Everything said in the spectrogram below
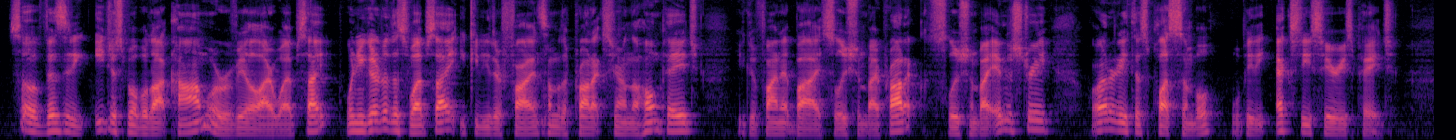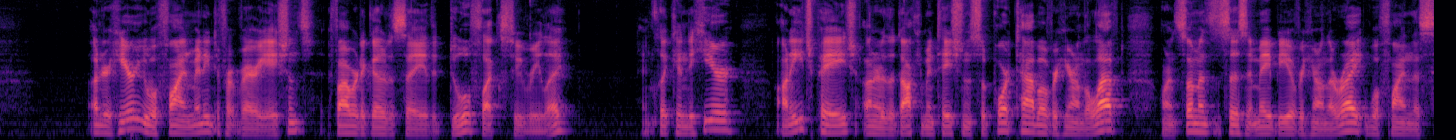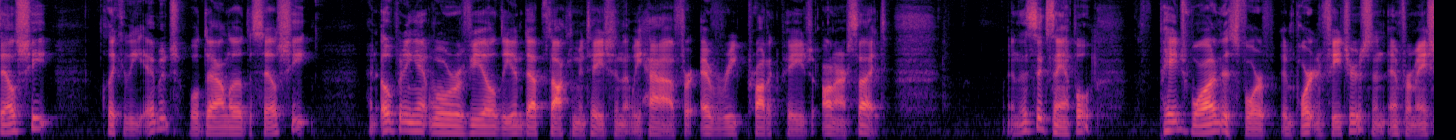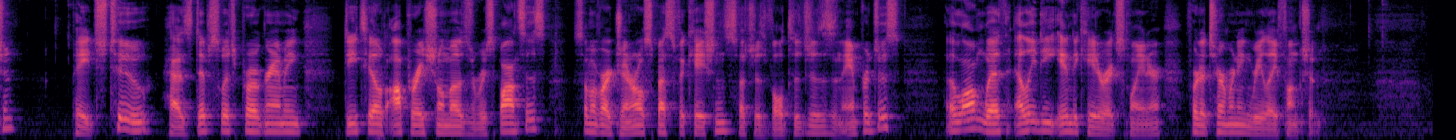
So visiting egismobile.com will reveal our website. When you go to this website, you can either find some of the products here on the homepage you can find it by solution by product, solution by industry, or underneath this plus symbol will be the XD series page. Under here you will find many different variations. If I were to go to say the dual flex 2 relay and click into here, on each page under the documentation support tab over here on the left, or in some instances it may be over here on the right, we'll find the sales sheet. Click the image, we'll download the sales sheet and opening it will reveal the in-depth documentation that we have for every product page on our site. In this example, page 1 is for important features and information. Page 2 has dip switch programming. Detailed operational modes and responses, some of our general specifications such as voltages and amperages, along with LED indicator explainer for determining relay function.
